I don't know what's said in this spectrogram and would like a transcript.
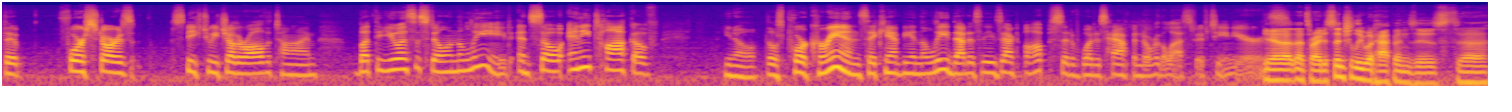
The four stars speak to each other all the time, but the U.S. is still in the lead. And so any talk of you know, those poor Koreans, they can't be in the lead. That is the exact opposite of what has happened over the last 15 years. Yeah, that, that's right. Essentially, what happens is uh,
